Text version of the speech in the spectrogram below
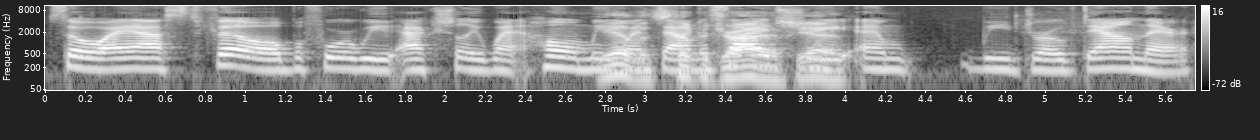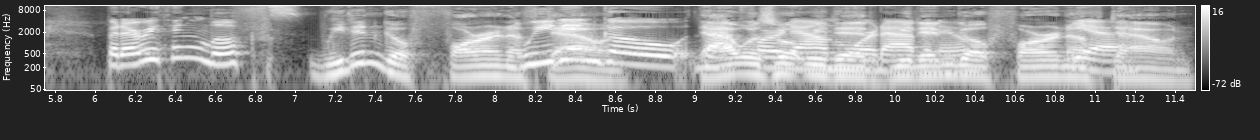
So I asked Phil before we actually went home. We Yeah, went down the drive, side street yeah. and we drove down there, but everything looked We didn't go far enough We down. didn't go that was far what down we did. We didn't go far enough Yeah. down.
